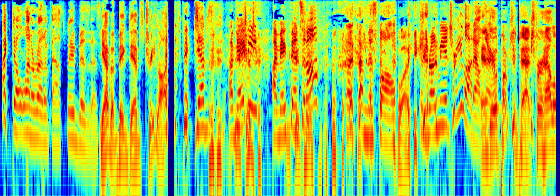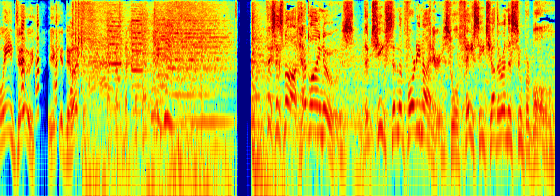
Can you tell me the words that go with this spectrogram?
I don't want to run a fast food business. yeah, but Big Deb's tree lot. Big Deb's. I maybe I may fence it off uh, come this fall. Well, you and could- run me a tree lot out and there. And do a pumpkin patch for Halloween too. You could do it. This is not headline news. The Chiefs and the 49ers will face each other in the Super Bowl,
